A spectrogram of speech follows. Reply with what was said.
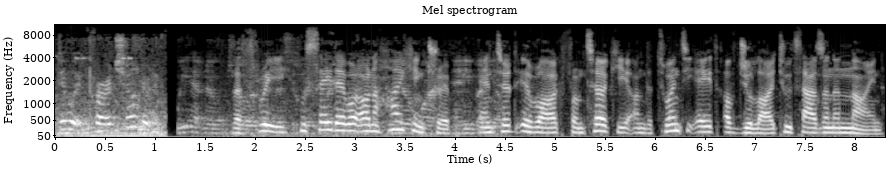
do it for our children. The three, who say they were on a hiking trip, entered Iraq from Turkey on the 28th of July 2009.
